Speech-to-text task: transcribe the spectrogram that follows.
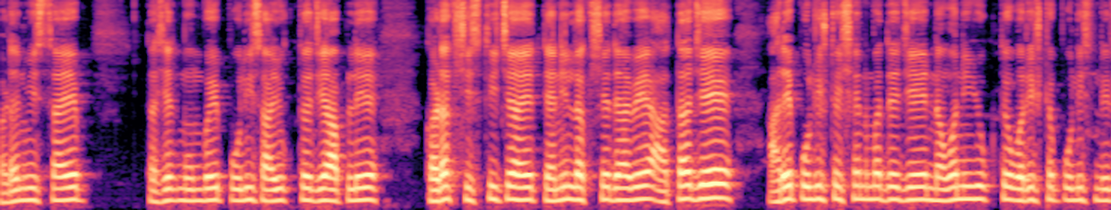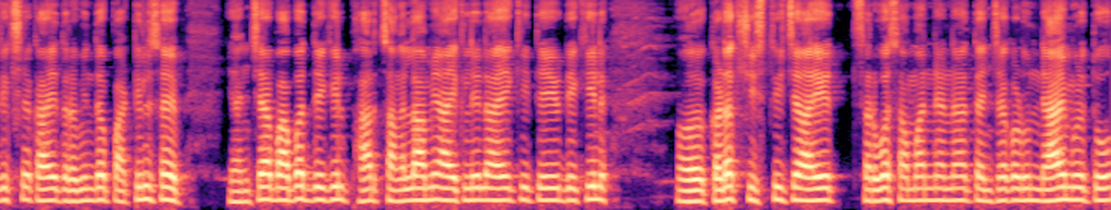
फडणवीस साहेब तसेच मुंबई पोलीस आयुक्त जे आपले कडक शिस्तीचे आहेत त्यांनी लक्ष द्यावे. आता जे आरे पोलीस स्टेशनमध्ये जे नवनियुक्त वरिष्ठ पोलीस निरीक्षक आहेत रवींद्र पाटील साहेब यांच्याबाबत देखील फार चांगलं आम्ही ऐकलेलं आहे की ते देखील कडक शिस्तीचे आहेत. सर्वसामान्यांना त्यांच्याकडून न्याय मिळतो.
